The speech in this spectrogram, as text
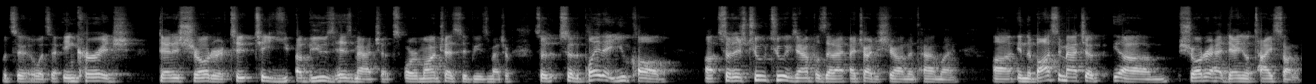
what's it what's it encourage Dennis Schroeder to to abuse his matchups or Montrez to abuse matchup. So so the play that you called. Uh, so there's two two examples that I, I tried to share on the timeline. Uh, in the Boston matchup, um, Schroeder had Daniel Theis on him,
